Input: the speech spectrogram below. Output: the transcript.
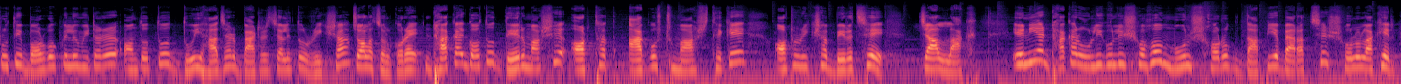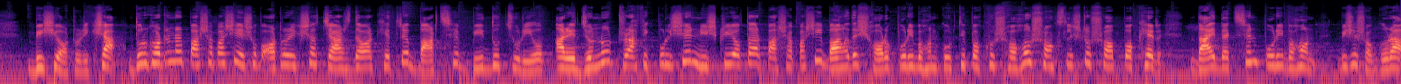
প্রতি বর্গ কিলোমিটারের অন্তত দুই হাজার ব্যাটারি চালিত রিক্সা চলাচল করে। ঢাকায় গত দেড় মাসে, অর্থাৎ আগস্ট মাস থেকে অটোরিকশা বেড়েছে চার লাখ। এ নিয়ে ঢাকার অলিগুলি সহ মূল সড়ক দাপিয়ে বেড়াচ্ছে ষোলো লাখের বেশি অটোরিকশা। দুর্ঘটনার পাশাপাশি এসব অটোরিকশা চার্জ দেওয়ার ক্ষেত্রে বাড়ছে বিদ্যুৎ চুরিও। আর এর জন্য ট্রাফিক পুলিশের নিষ্ক্রিয়তার পাশাপাশি বাংলাদেশ সড়ক পরিবহন কর্তৃপক্ষ সহ সংশ্লিষ্ট সব পক্ষের দায় দেখছেন পরিবহন বিশেষজ্ঞরা।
